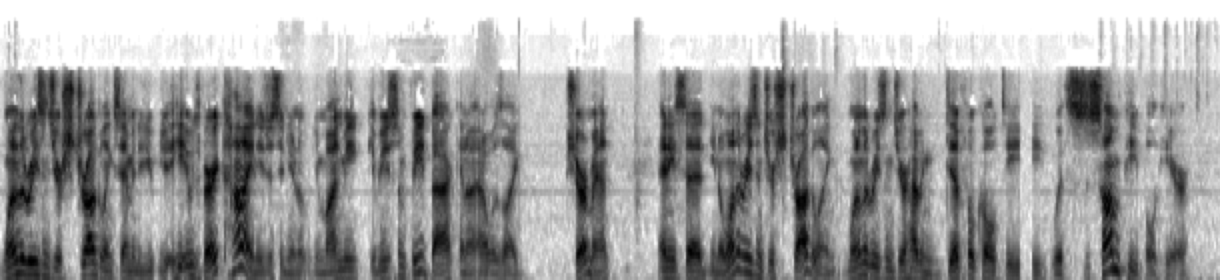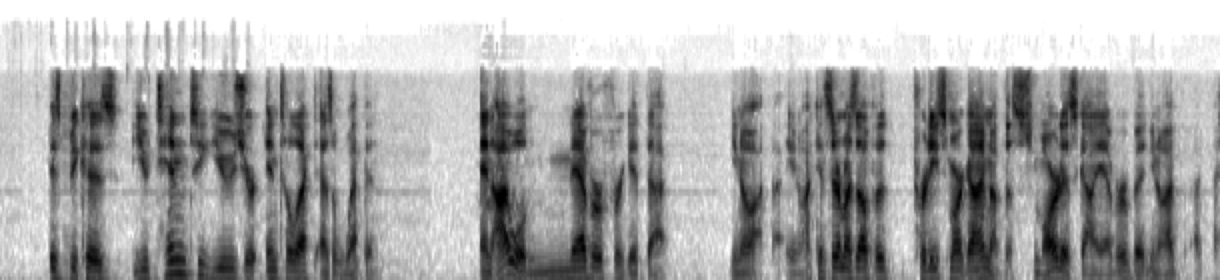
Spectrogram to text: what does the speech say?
one of the reasons you're struggling, Sam, and you, you, he was very kind. He just said, you know, you mind me giving you some feedback? And I, I was like, sure, man. And he said, you know, one of the reasons you're struggling, one of the reasons you're having difficulty with some people here is because you tend to use your intellect as a weapon. And I will never forget that. You know, I, you know, I consider myself a pretty smart guy. I'm not the smartest guy ever, but you know, I, I,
